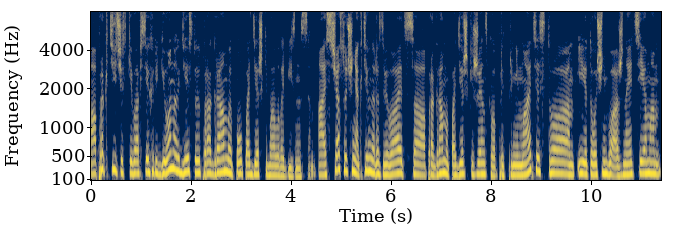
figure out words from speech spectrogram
А практически во всех регионах действуют программы по поддержке малого бизнеса. А сейчас очень активно развивается программа поддержки женского предпринимательства, и это очень важная тема.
